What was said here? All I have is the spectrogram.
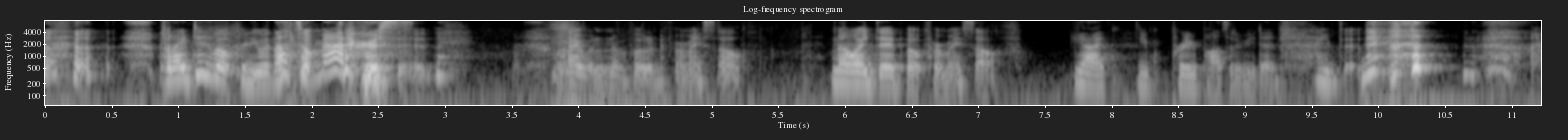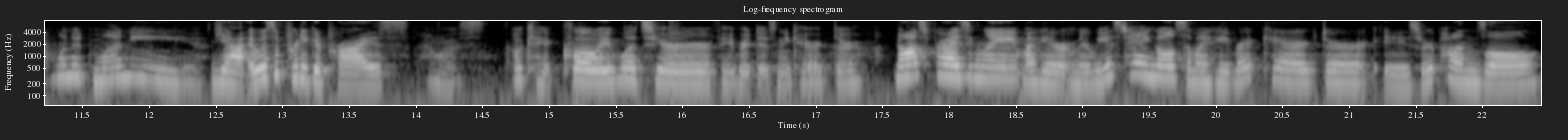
But I did vote for you, and that's what matters. did. I wouldn't have voted for myself. No, I did vote for myself. Yeah, you pretty positive you did. I did. I wanted money. Yeah, it was a pretty good prize. I was. Okay, Chloe, what's your favorite Disney character? Not surprisingly, my favorite movie is Tangled, so my favorite character is Rapunzel.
